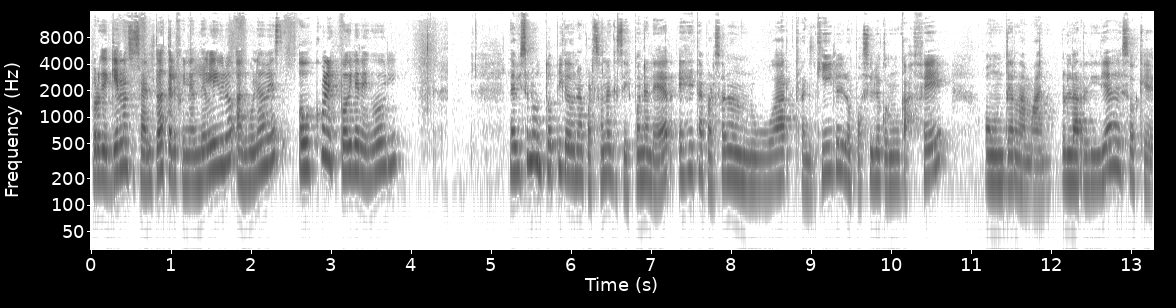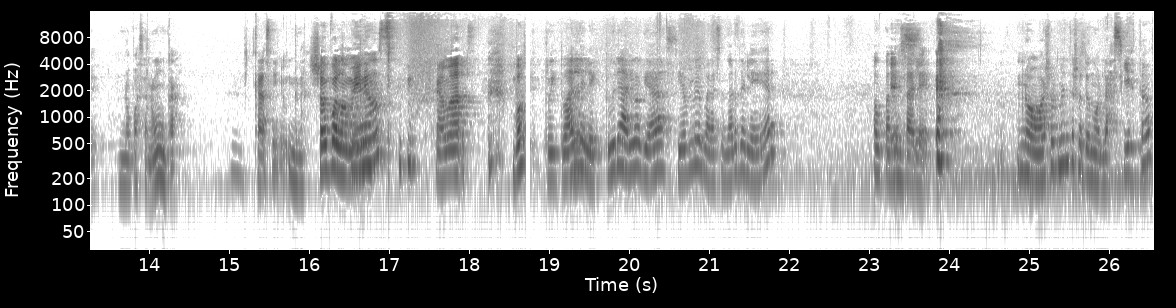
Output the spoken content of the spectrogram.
Porque ¿quién no se saltó hasta el final del libro alguna vez o buscó un spoiler en Google? La visión utópica de una persona que se dispone a leer es esta persona en un lugar tranquilo y lo posible con un café o un la mano. Pero la realidad de eso es que no pasa nunca. Casi nunca. Yo por lo menos jamás. ¿Vos ritual de lectura, algo que hagas siempre para sentarte a leer? ¿O cuando Es- sale? No, mayormente yo tengo las siestas,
